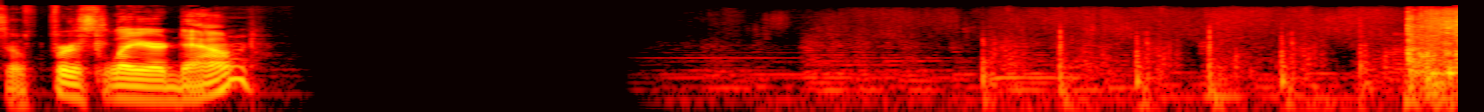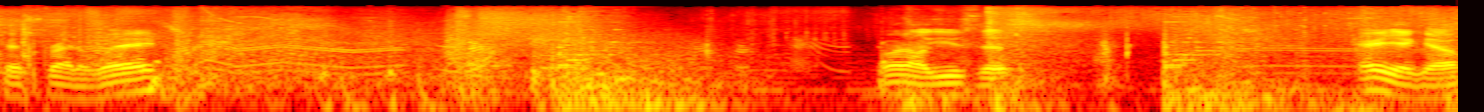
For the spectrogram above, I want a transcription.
So first layer down. Chest right away. What? I'll use this. There you go.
